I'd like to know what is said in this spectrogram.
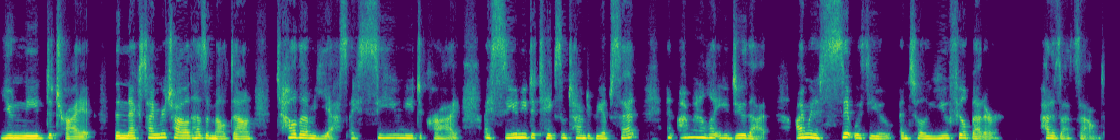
You need to try it. The next time your child has a meltdown, tell them, Yes, I see you need to cry. I see you need to take some time to be upset, and I'm going to let you do that. I'm going to sit with you until you feel better. How does that sound?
